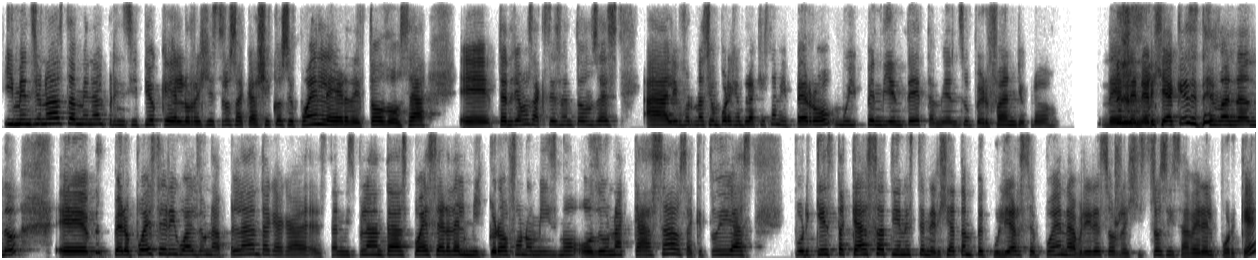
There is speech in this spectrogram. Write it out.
y mencionabas también al principio que los registros akáshicos se pueden leer de todo, o sea, eh, tendríamos acceso entonces a la información, por ejemplo, aquí está mi perro, muy pendiente, también súper fan, yo creo, de la energía que se está emanando, eh, pero puede ser igual de una planta, que acá están mis plantas, puede ser del micrófono mismo o de una casa, o sea, que tú digas, ¿por qué esta casa tiene esta energía tan peculiar? ¿Se pueden abrir esos registros y saber el por qué?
